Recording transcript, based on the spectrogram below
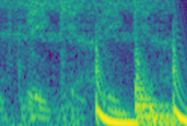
ya.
